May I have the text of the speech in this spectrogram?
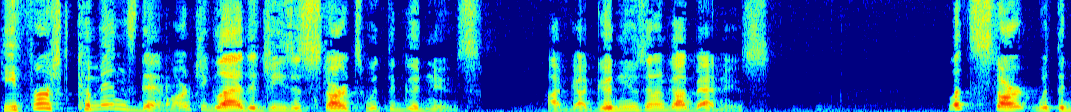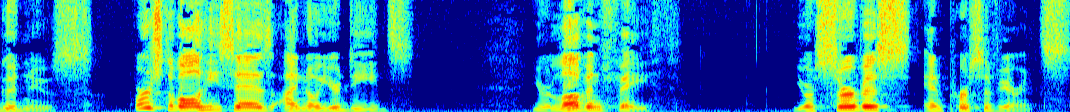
he first commends them. Aren't you glad that Jesus starts with the good news? I've got good news and I've got bad news. Let's start with the good news. First of all, he says, I know your deeds, your love and faith, your service and perseverance,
